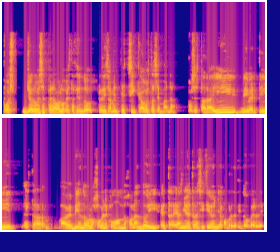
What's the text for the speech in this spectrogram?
pues yo creo que se esperaba lo que está haciendo precisamente Chicago esta semana. Pues estar ahí, divertir, estar viendo a los jóvenes cómo van mejorando y este año de transición ya con bretecitos verdes.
